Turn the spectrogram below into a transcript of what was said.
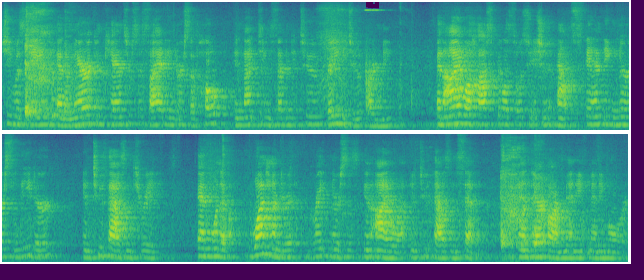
she was named an American Cancer Society Nurse of Hope in 1972, 82, pardon me, an Iowa Hospital Association Outstanding Nurse Leader in 2003, and one of 100 great nurses in Iowa in 2007. And there are many, many more.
